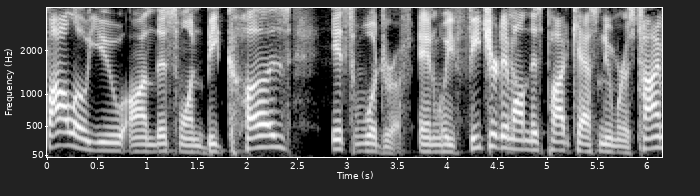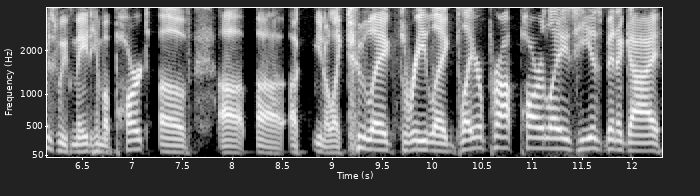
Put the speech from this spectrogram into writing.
follow you on this one because it's Woodruff, and we've featured him on this podcast numerous times. We've made him a part of, uh, uh, a, you know, like two leg, three leg player prop parlays. He has been a guy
